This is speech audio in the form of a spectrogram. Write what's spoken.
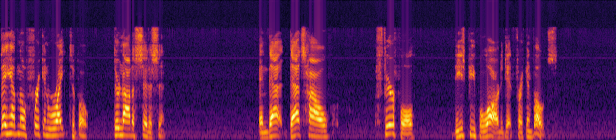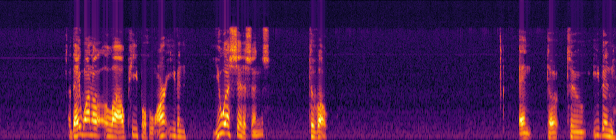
they have no freaking right to vote. They're not a citizen. And that that's how fearful these people are to get freaking votes. They want to allow people who aren't even U.S. citizens to vote. And to, to even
